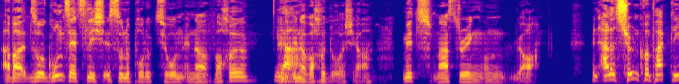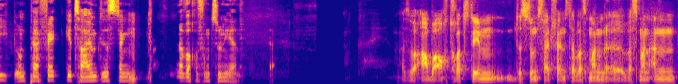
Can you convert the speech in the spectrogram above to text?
Aber so grundsätzlich ist so eine Produktion in einer Woche, in, ja. in einer Woche durch, ja mit Mastering und ja. Wenn alles schön kompakt liegt und perfekt getimed ist, dann mhm. kann es in einer Woche funktionieren. Ja. Also, aber auch trotzdem, das ist so ein Zeitfenster, was man, äh, was man an,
